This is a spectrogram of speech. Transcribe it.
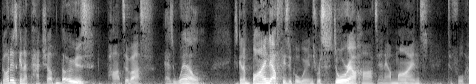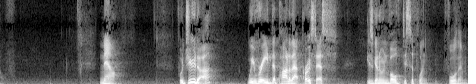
God is going to patch up those parts of us as well. He's going to bind our physical wounds, restore our hearts and our minds to full health. Now, for Judah, we read that part of that process is going to involve discipline for them.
